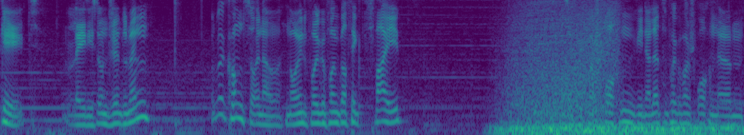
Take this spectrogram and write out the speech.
geht, Ladies und Gentlemen? Und willkommen zu einer neuen Folge von Gothic 2. So wie versprochen, wie in der letzten Folge versprochen, ähm,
